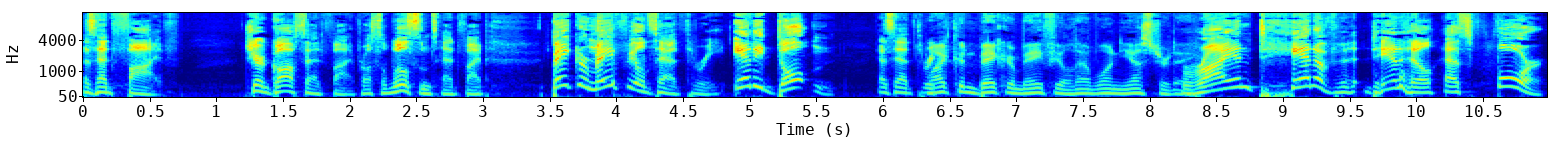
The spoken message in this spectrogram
has had five. Jared Goff's had five. Russell Wilson's had five. Baker Mayfield's had three. Andy Dalton has had three. Why couldn't Baker Mayfield have one yesterday? Ryan Tannehill, Tannehill has four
